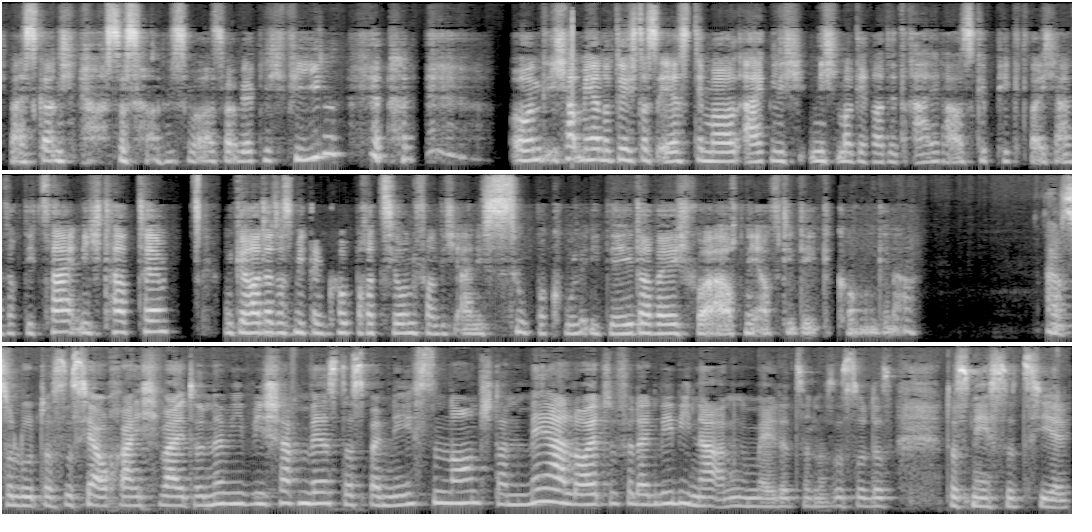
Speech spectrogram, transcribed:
ich weiß gar nicht mehr, was das alles war. Es war wirklich viel. Und ich habe mir natürlich das erste Mal eigentlich nicht mal gerade drei rausgepickt, weil ich einfach die Zeit nicht hatte. Und gerade das mit den Kooperationen fand ich eine super coole Idee. Da wäre ich vorher auch nie auf die Idee gekommen, genau. Absolut, das ist ja auch Reichweite. Ne? Wie, wie schaffen wir es, dass beim nächsten Launch dann mehr Leute für dein Webinar angemeldet sind? Das ist so das, das nächste Ziel.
